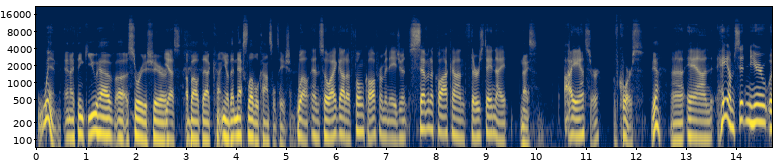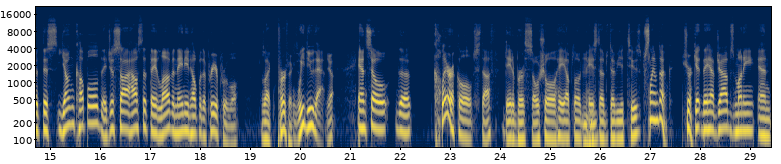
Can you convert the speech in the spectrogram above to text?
win? And I think you have uh, a story to share. Yes. about that. You know, that next level consultation. Well, and so I got a phone call from an agent seven o'clock on Thursday night. Nice. I answer, of course. Yeah. Uh, and hey, I'm sitting here with this young couple. They just saw a house that they love and they need help with a pre approval. I was like, Perfect. We do that. Yep. And so the clerical stuff, date of birth, social, hey, upload pay stubs, W 2s, slam dunk. Mm-hmm. Sure. Get They have jobs, money, and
